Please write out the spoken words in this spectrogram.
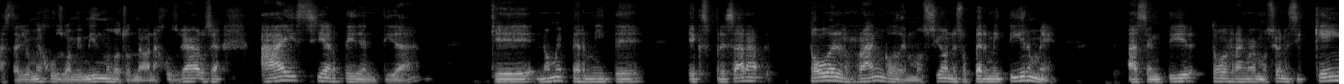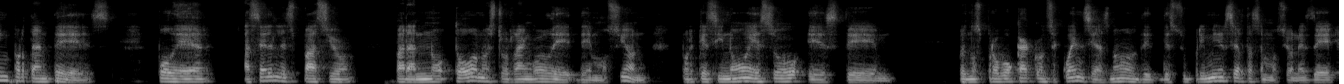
hasta yo me juzgo a mí mismo, los otros me van a juzgar, o sea, hay cierta identidad que no me permite expresar todo el rango de emociones o permitirme a sentir todo el rango de emociones. Y qué importante es poder hacer el espacio para no, todo nuestro rango de, emoción, porque si no eso, este, pues nos provoca consecuencias, ¿no? De, suprimir ciertas emociones, de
